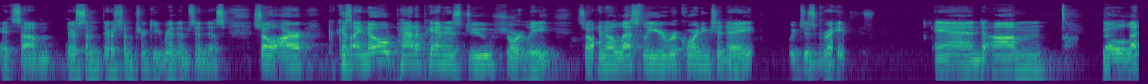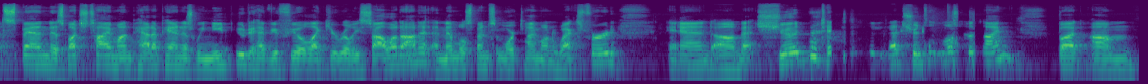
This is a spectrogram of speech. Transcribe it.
It's um there's some there's some tricky rhythms in this. So our because I know Patapan is due shortly. So I know Leslie you're recording today, which is Mhm. great. And um so let's spend as much time on Patapan as we need to to have you feel like you're really solid on it, and then we'll spend some more time on Wexford, and um, that should take that should take most of the time, but um,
